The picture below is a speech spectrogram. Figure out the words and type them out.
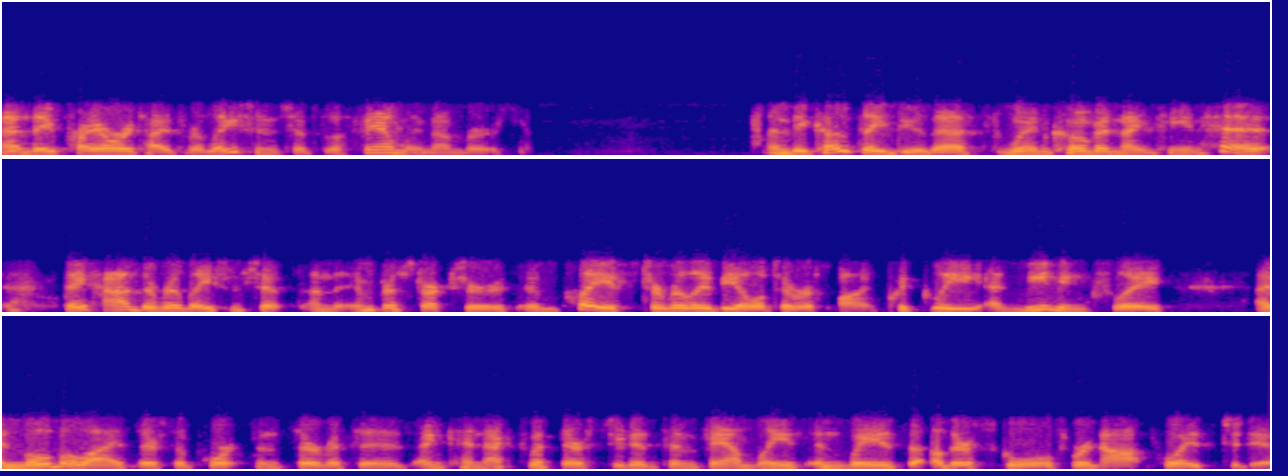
And they prioritize relationships with family members. And because they do this, when COVID-19 hit, they had the relationships and the infrastructures in place to really be able to respond quickly and meaningfully and mobilize their supports and services and connect with their students and families in ways that other schools were not poised to do.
